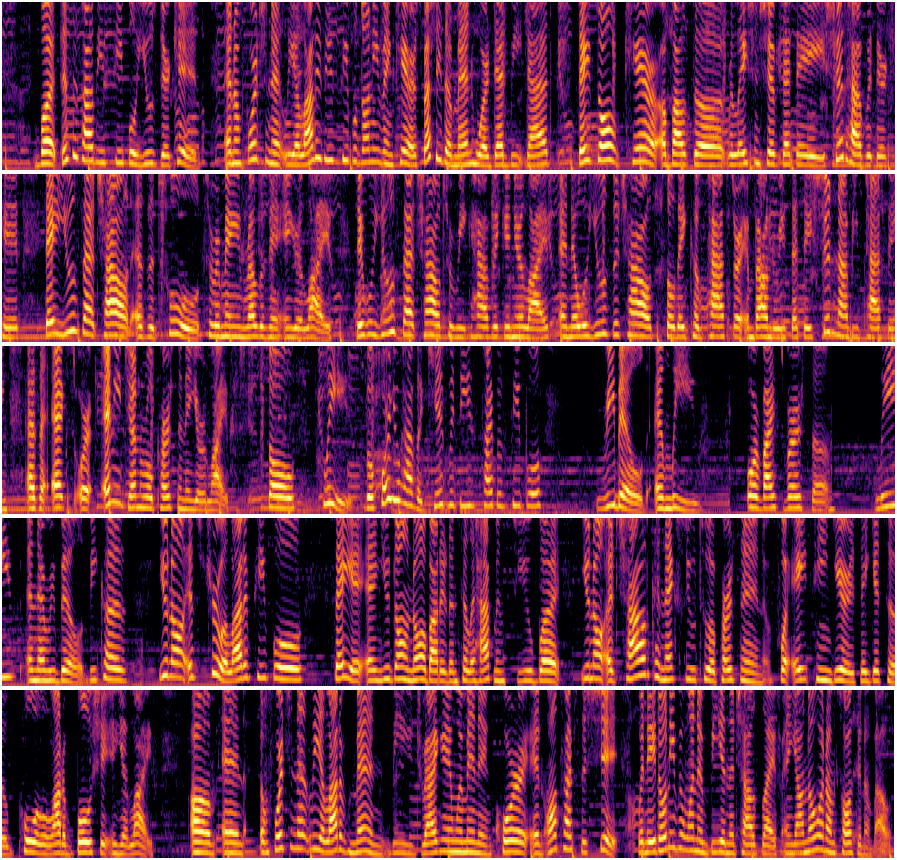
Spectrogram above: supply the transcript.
but this is how these people use their kids. And unfortunately, a lot of these people don't even care, especially the men who are deadbeat dads. They don't care about the relationship that they should have with their kid they use that child as a tool to remain relevant in your life. They will use that child to wreak havoc in your life, and they will use the child so they could pass certain boundaries that they should not be passing as an ex or any general person in your life. So please, before you have a kid with these type of people, rebuild and leave, or vice versa. Leave and then rebuild because you know, it's true. A lot of people say it and you don't know about it until it happens to you. But, you know, a child connects you to a person for 18 years. They get to pull a lot of bullshit in your life. Um, and unfortunately, a lot of men be dragging women in court and all types of shit when they don't even want to be in the child's life. And y'all know what I'm talking about.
